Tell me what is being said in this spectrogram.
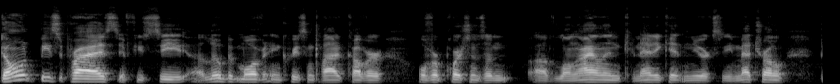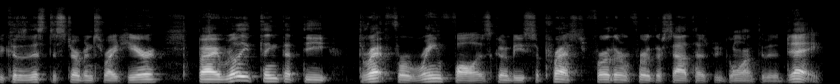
Don't be surprised if you see a little bit more of an increase in cloud cover over portions of, of Long Island, Connecticut, and New York City Metro because of this disturbance right here. But I really think that the threat for rainfall is going to be suppressed further and further south as we go on through the day.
